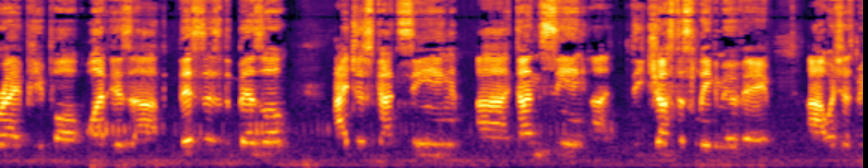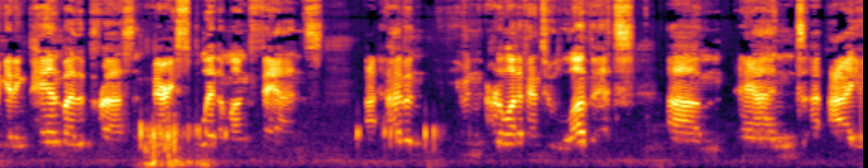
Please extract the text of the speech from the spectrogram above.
right, people, what is up? This is the Bizzle. I just got seeing, uh, done seeing uh, the Justice League movie, uh, which has been getting panned by the press and very split among fans. I haven't even heard a lot of fans who love it. Um, and I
